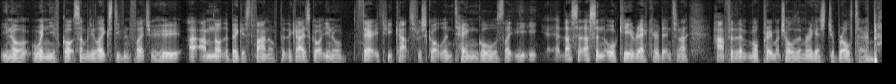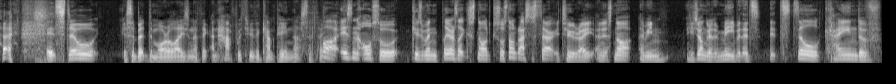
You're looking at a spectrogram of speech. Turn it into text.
you know, when you've got somebody like Steven Fletcher, who I, I'm not the biggest fan of, but the guy's got you know 33 caps for Scotland, 10 goals. Like he, he- that's that's an okay record. at interna- half of them, well, pretty much all of them are against Gibraltar, but it's still it's a bit demoralising, I think. And halfway through the campaign, that's the thing. But isn't it also because when players like Snod, so Snodgrass is 32, right? And it's not, I mean, he's younger than me, but it's it's still kind of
